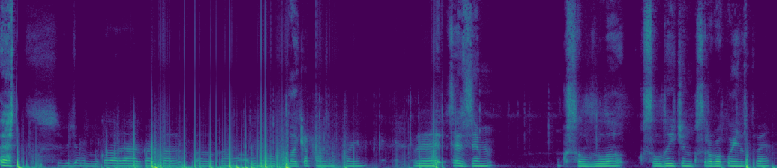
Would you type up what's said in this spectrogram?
Evet. Videomuz bu kadar arkadaşlar. Ee, kanalıma abone olup like atmayı unutmayın. Ve sesim kısıldı kısıldığı için kusura bakmayın lütfen.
